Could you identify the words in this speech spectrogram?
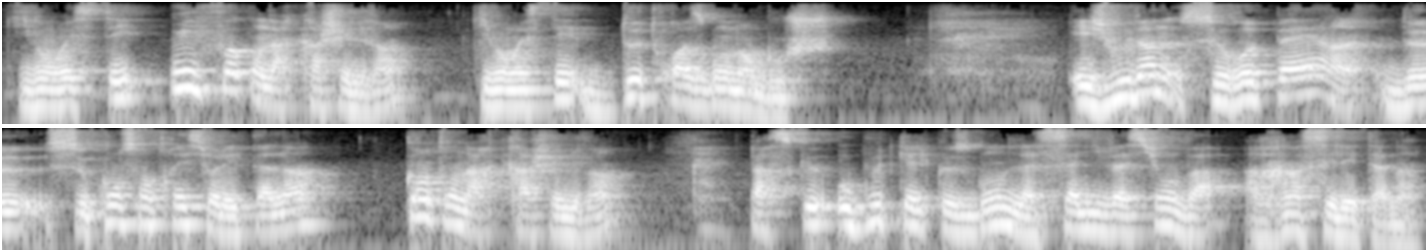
qui vont rester, une fois qu'on a recraché le vin, qui vont rester 2-3 secondes en bouche. Et je vous donne ce repère de se concentrer sur les tanins quand on a recraché le vin, parce qu'au bout de quelques secondes, la salivation va rincer les tanins.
